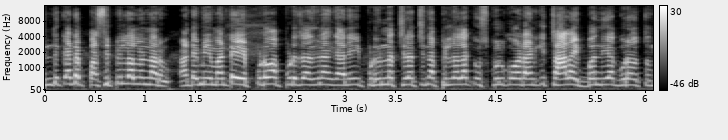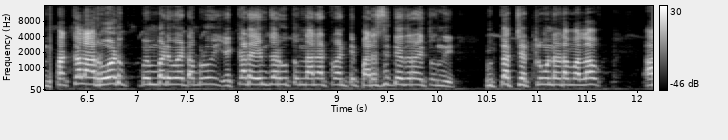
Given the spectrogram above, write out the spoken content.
ఎందుకంటే పసిపిల్లలు ఉన్నారు. అంటే మేమంటే ఎప్పుడో అప్పుడు చదివినాం కానీ ఇప్పుడున్న చిన్న చిన్న పిల్లలకు స్కూల్ పోవడానికి చాలా ఇబ్బందిగా గురవుతుంది. పక్కల రోడ్డు వెంబడి పోయేటప్పుడు ఎక్కడ ఏం జరుగుతుంది అన్నటువంటి పరిస్థితి ఎదురవుతుంది ఉత్త చెట్లు ఉండడం వల్ల ఆ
